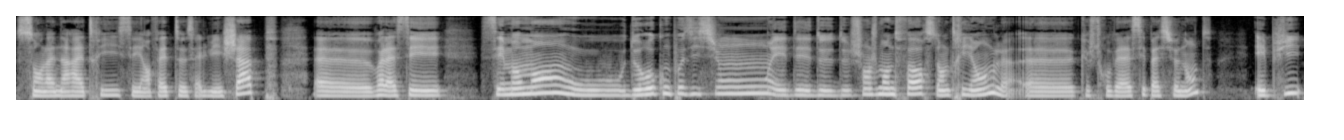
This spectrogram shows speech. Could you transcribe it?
sans la narratrice et en fait ça lui échappe. Euh, voilà, c'est ces moments où, de recomposition et de, de, de changement de force dans le triangle euh, que je trouvais assez passionnante. Et puis,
